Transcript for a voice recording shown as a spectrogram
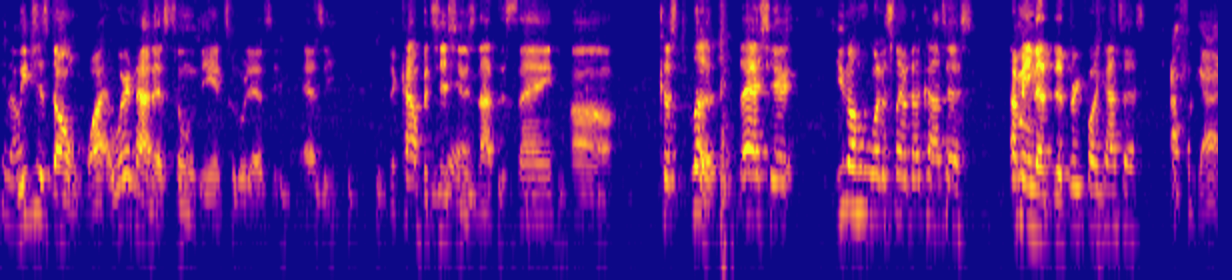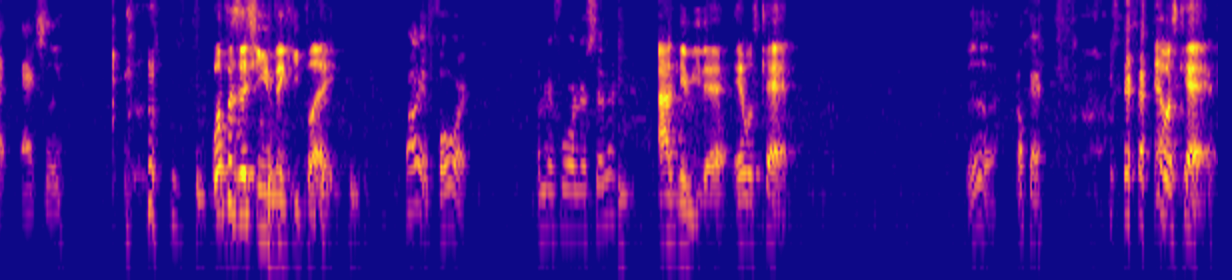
You know, We just don't. We're not as tuned into it as he as he. The competition Yeah. is not the same. Um, cause look, last year, you know who won the slam dunk contest? I mean, the, the three point contest. I forgot actually. What position you think he played? Probably a forward. Wasn't forward or center? I'll give you that. It was KAT. Ugh. Okay. It was KAT.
